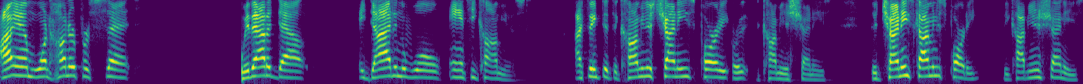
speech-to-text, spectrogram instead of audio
I am 100%, without a doubt, a dyed in the wool anti communist. I think that the Communist Chinese Party, or the Communist Chinese, the Chinese Communist Party the communist Chinese,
